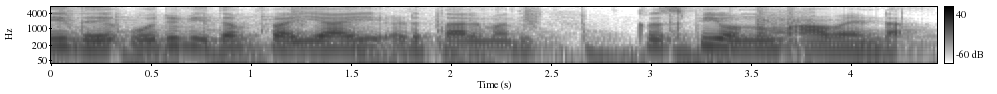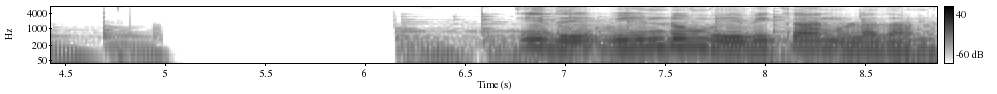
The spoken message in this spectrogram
ഇത് ഒരുവിധം ഫ്രൈ ആയി എടുത്താൽ മതി. ക്രിസ്പി ഒന്നും ആവേണ്ട. ഇത് വീണ്ടും വേവിക്കാനുള്ളതാണ്.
